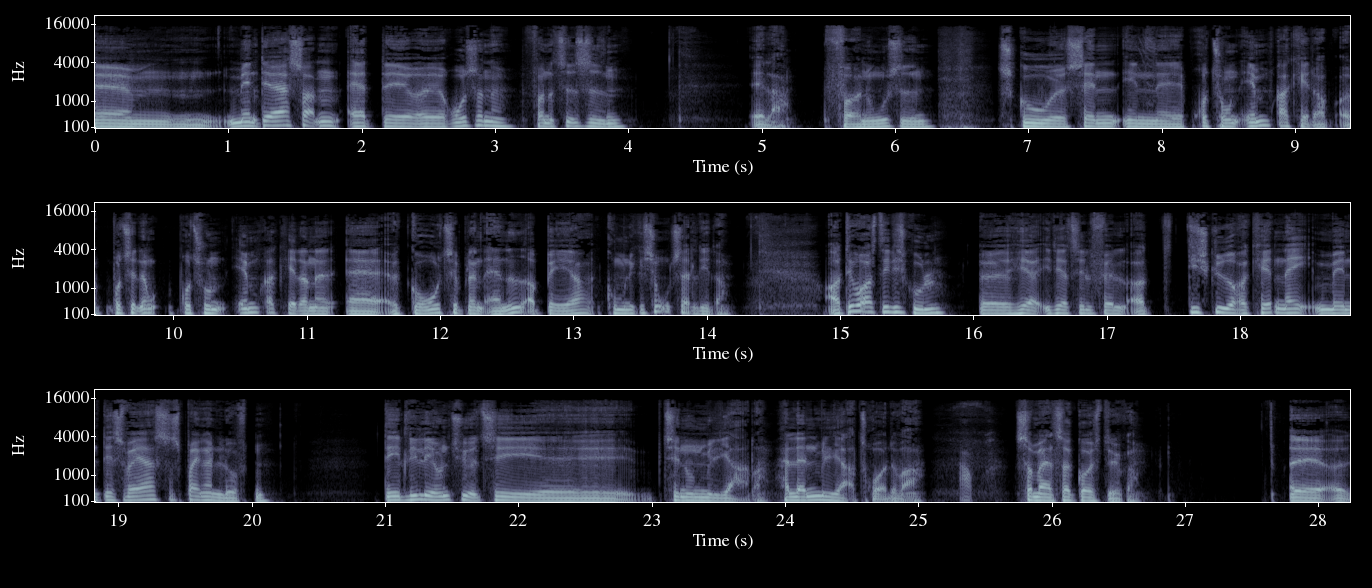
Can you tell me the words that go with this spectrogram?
Øhm, men det er sådan, at øh, russerne for noget tid siden, eller for en uge siden, skulle øh, sende en øh, Proton-M-raket op. Og Proton- Proton-M-raketterne er gode til blandt andet at bære kommunikationssatellitter. Og det var også det, de skulle øh, her i det her tilfælde. Og de skyder raketten af, men desværre så springer den i luften. Det er et lille eventyr til, øh, til nogle milliarder. Halvanden milliard, tror jeg det var. Au. Som altså går i stykker. Øh, og,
